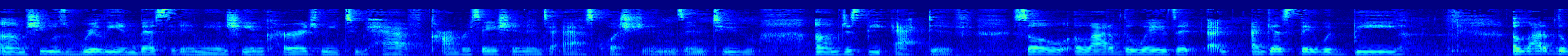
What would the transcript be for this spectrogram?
Um, she was really invested in me and she encouraged me to have conversation and to ask questions and to um, just be active. So a lot of the ways that I, I guess they would be a lot of the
